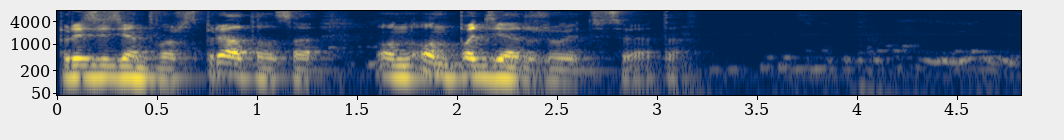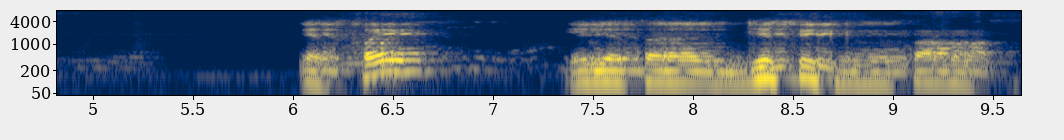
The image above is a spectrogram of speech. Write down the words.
президент ваш спрятался, он, он поддерживает все это. Это фейк или это действительно информация?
